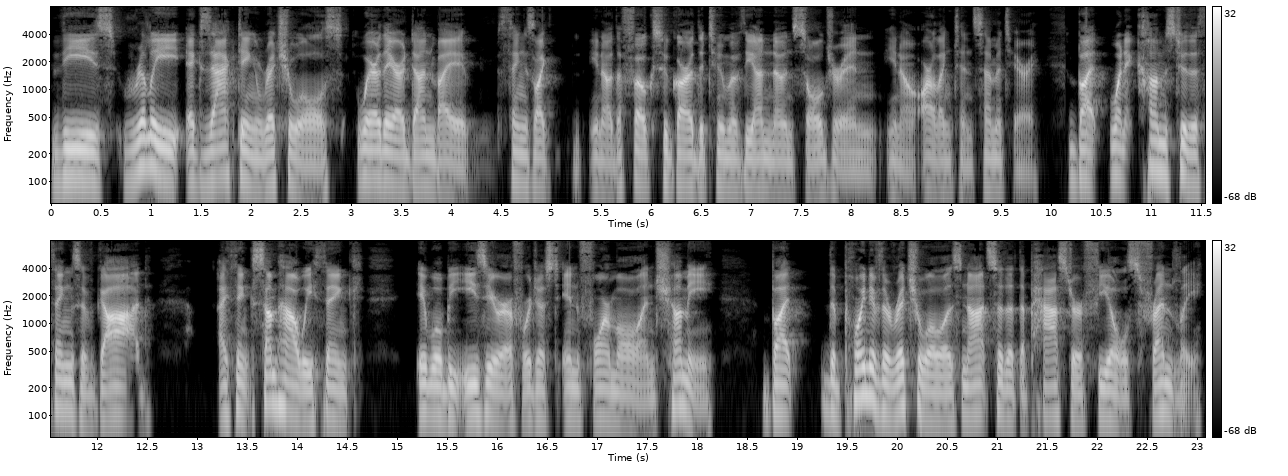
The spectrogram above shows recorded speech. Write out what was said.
these really exacting rituals where they are done by things like you know the folks who guard the tomb of the unknown soldier in you know Arlington Cemetery. But when it comes to the things of God, I think somehow we think it will be easier if we're just informal and chummy. But the point of the ritual is not so that the pastor feels friendly.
